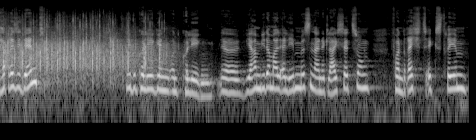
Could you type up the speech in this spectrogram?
Herr Präsident, liebe Kolleginnen und Kollegen! Äh, wir haben wieder mal erleben müssen eine Gleichsetzung von rechtsextrem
